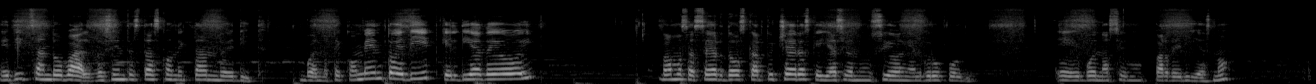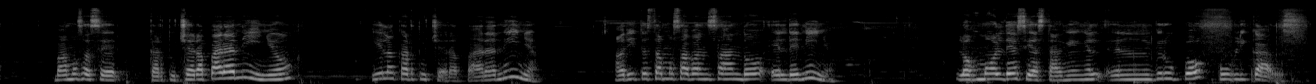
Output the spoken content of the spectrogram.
Edith Sandoval, recién te estás conectando, Edith. Bueno, te comento, Edith, que el día de hoy vamos a hacer dos cartucheras que ya se anunció en el grupo, eh, bueno, hace un par de días, ¿no? Vamos a hacer cartuchera para niño y la cartuchera para niña. Ahorita estamos avanzando el de niño. Los moldes ya están en el, en el grupo publicados.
